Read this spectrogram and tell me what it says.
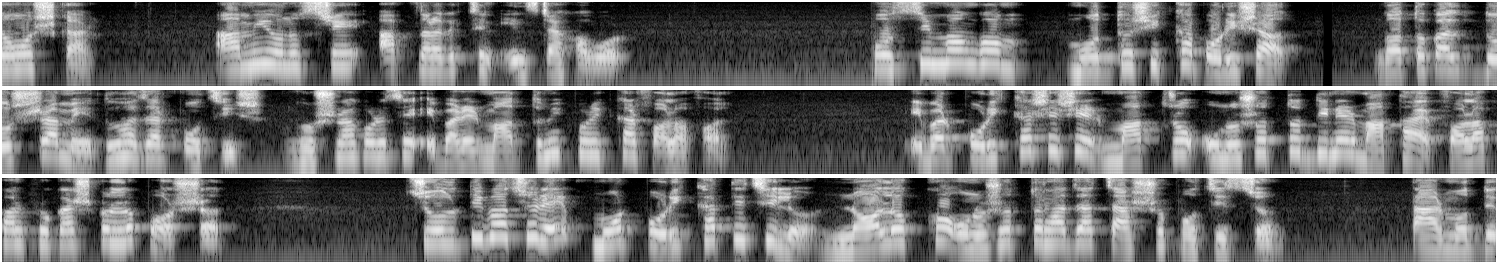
নমস্কার, আমি অনুশ্রী, আপনারা দেখছেন ইনস্টা খবর। পশ্চিমবঙ্গ মধ্যশিক্ষা পরিষদ গতকাল দোসরা মে দু হাজার পঁচিশ ঘোষণা করেছে এবারের মাধ্যমিক পরীক্ষার ফলাফল। এবার পরীক্ষা শেষের মাত্র উনসত্তর দিনের মাথায় ফলাফল প্রকাশ করল পর্ষদ। চলতি বছরে মোট পরীক্ষার্থী ছিল ন লক্ষ উনসত্তর হাজার চারশো পঁচিশ জন। তার মধ্যে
